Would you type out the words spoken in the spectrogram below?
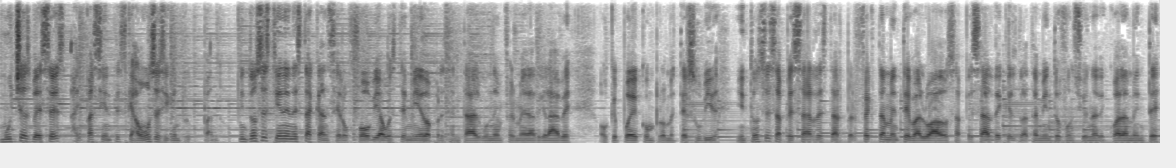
muchas veces hay pacientes que aún se siguen preocupando. Entonces tienen esta cancerofobia o este miedo a presentar alguna enfermedad grave o que puede comprometer su vida. Y entonces a pesar de estar perfectamente evaluados, a pesar de que el tratamiento funciona adecuadamente,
